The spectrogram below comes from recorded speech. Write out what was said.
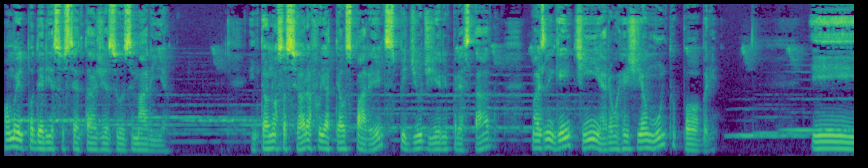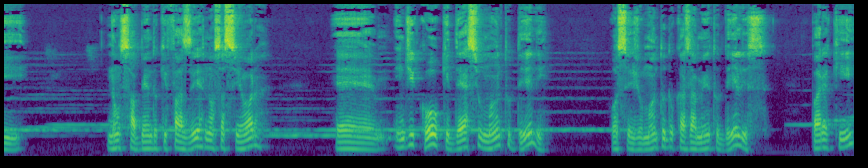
Como ele poderia sustentar Jesus e Maria? Então Nossa Senhora foi até os parentes, pediu dinheiro emprestado, mas ninguém tinha, era uma região muito pobre e não sabendo o que fazer, Nossa Senhora é, indicou que desse o manto dele, ou seja, o manto do casamento deles, para que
